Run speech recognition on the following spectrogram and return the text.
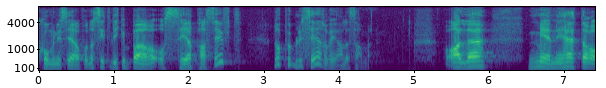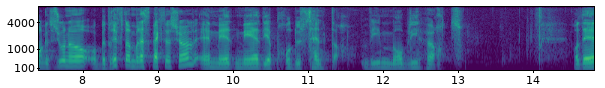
kommunisere på. Nå sitter vi ikke bare og ser passivt. Nå publiserer vi alle sammen. Og alle menigheter, organisasjoner og bedrifter med respekt for seg sjøl er med medieprodusenter. Vi må bli hørt. Og det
